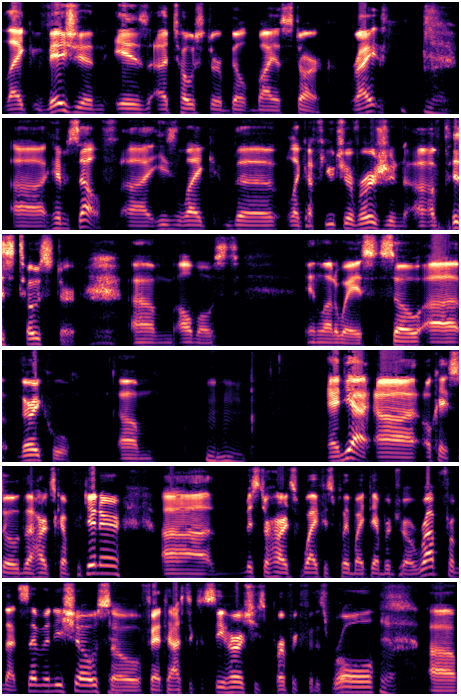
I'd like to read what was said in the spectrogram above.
like Vision is a toaster built by a Stark, right? Yeah. Uh, himself, uh, he's like the like a future version of this toaster, um, almost in a lot of ways. So uh, very cool. Um, hmm and yeah, uh, okay, so the Hearts come for dinner. Uh, Mr. Hart's wife is played by Debra Jo Rupp from that 70s show, so fantastic to see her. She's perfect for this role, Yeah. uh,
